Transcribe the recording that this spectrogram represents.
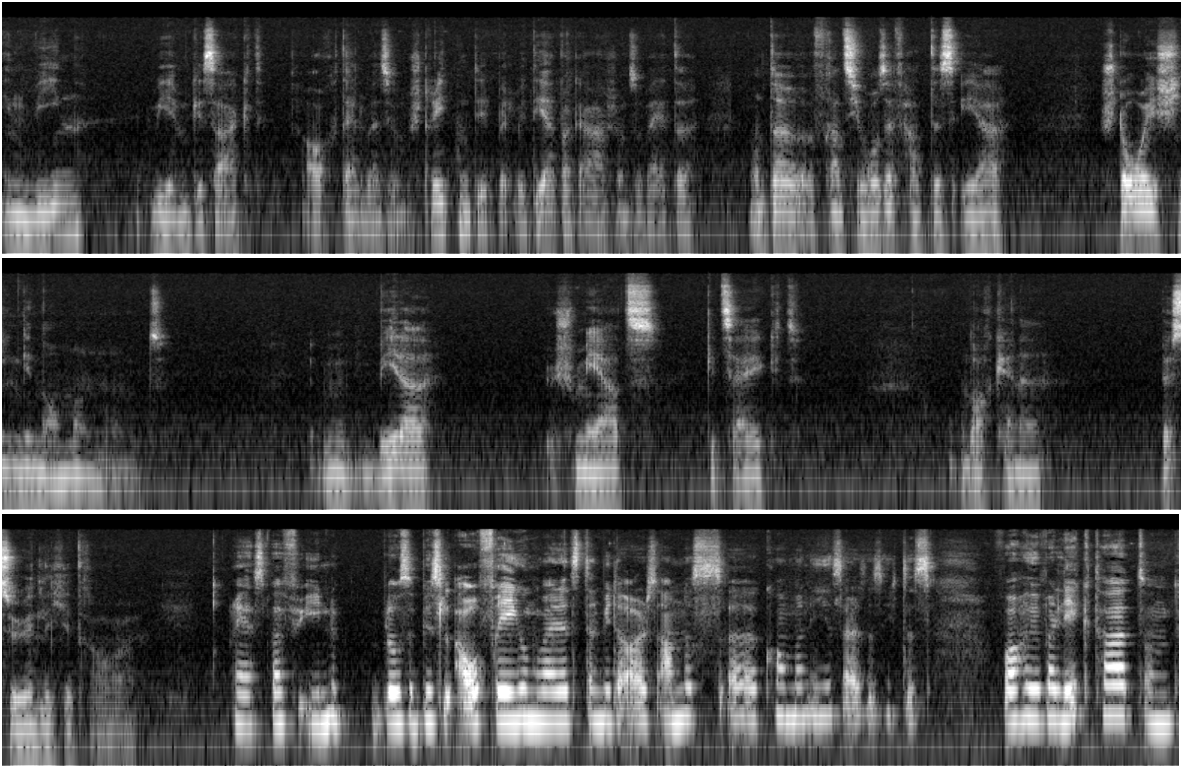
in Wien, wie eben gesagt, auch teilweise umstritten, die Belvedere-Bagage und so weiter. Und der Franz Josef hat es eher stoisch hingenommen und weder Schmerz gezeigt und auch keine persönliche Trauer. Ja, es war für ihn bloß ein bisschen Aufregung, weil jetzt dann wieder alles anders äh, ist, als er sich das vorher überlegt hat. Und,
